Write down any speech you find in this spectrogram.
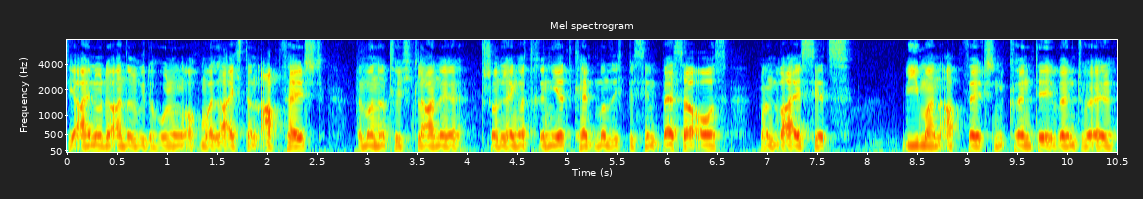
die eine oder andere Wiederholung auch mal leicht dann abfälscht. Wenn man natürlich klar eine, schon länger trainiert, kennt man sich ein bisschen besser aus. Man weiß jetzt, wie man abfälschen könnte eventuell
